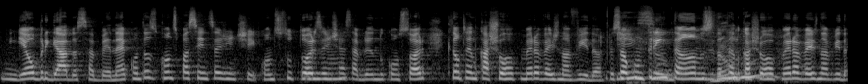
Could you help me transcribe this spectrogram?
ninguém é obrigado a saber, né? Quantos, quantos pacientes a gente, quantos tutores uhum. a gente uhum. recebe dentro do consultório que estão tendo cachorro a primeira vez na vida? Pessoa isso. com 30 anos e está tendo cachorro a primeira vez na vida.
